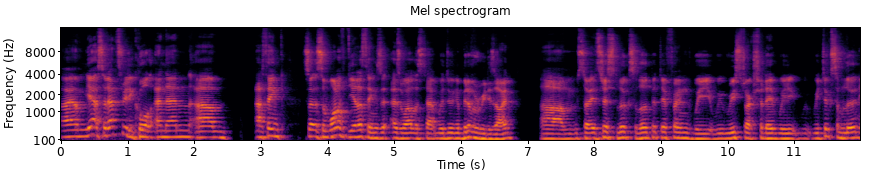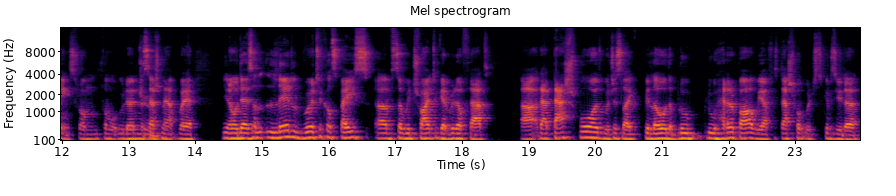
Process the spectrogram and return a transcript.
Um, yeah, so that's really cool. And then um, I think so. So one of the other things as well is that we're doing a bit of a redesign. Um, so it just looks a little bit different. We we restructured it. We we- took some learnings from from what we learned in the session app, where you know there's a little vertical space. Um, so we tried to get rid of that. Uh, that dashboard, which is like below the blue blue header bar, we have this dashboard which gives you the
